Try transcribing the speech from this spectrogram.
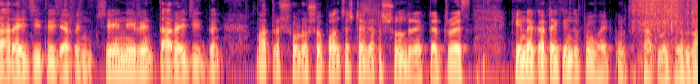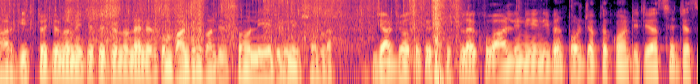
তারাই জিতে যাবেন, যে নেবেন তারাই জিতবেন। মাত্র ষোলোশো পঞ্চাশ টাকা তো সুন্দর একটা ড্রেস কেনাকাটায় কিন্তু প্রোভাইড করতেছে আপনার জন্য। আর গিফটের জন্য, নিজেদের জন্য নেন, এরকম বান্ডিল বান্ডিল সহ নিয়ে দেবেন ইনশাল্লাহ যার যত কিছু খুশি লাগে খুব আর্লি নিয়ে নেবেন, পর্যাপ্ত কোয়ান্টিটি আছে জাস্ট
